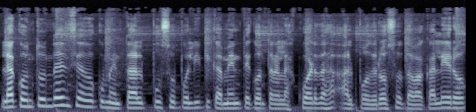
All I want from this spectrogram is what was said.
La contundencia documental puso políticamente contra las cuerdas al poderoso tabacalero,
